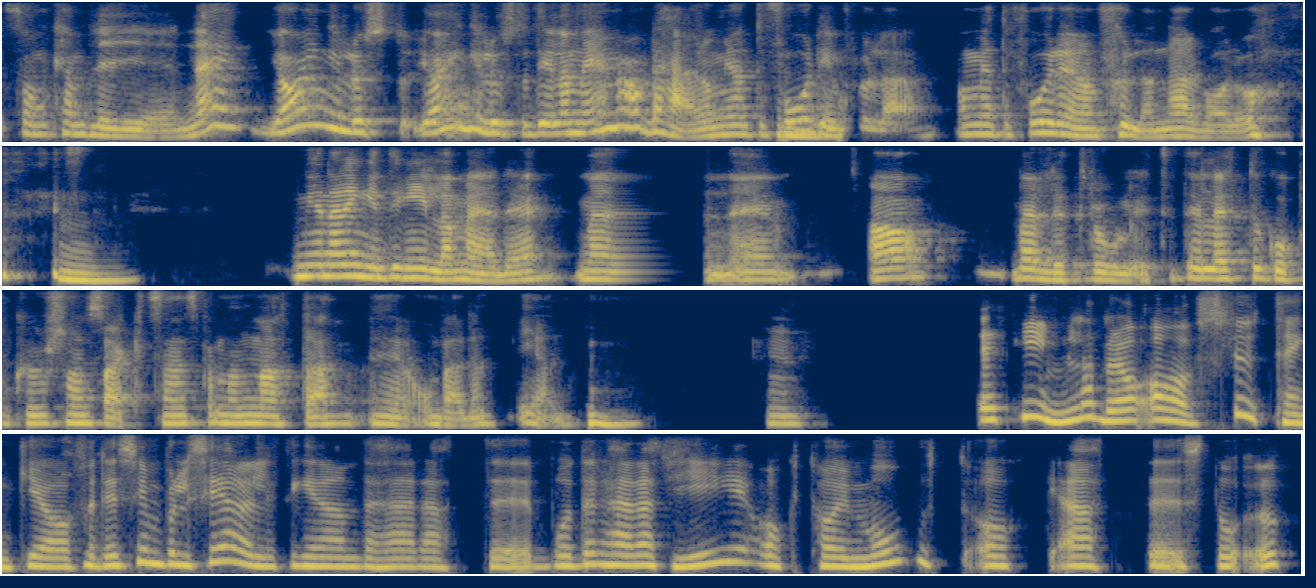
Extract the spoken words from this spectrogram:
som kan bli, nej, jag har, ingen lust, jag har ingen lust att dela med mig av det här om jag inte får, mm. din, fulla, om jag inte får din fulla närvaro. Mm. Menar ingenting illa med det, men eh, ja, väldigt roligt. Det är lätt att gå på kurs som sagt, sen ska man möta eh, omvärlden igen. Mm. mm. Ett himla bra avslut tänker jag, för det symboliserar lite grann det här att eh, både det här att ge och ta emot och att eh, stå upp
